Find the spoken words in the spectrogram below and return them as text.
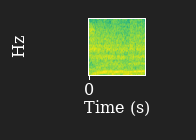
Hoje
